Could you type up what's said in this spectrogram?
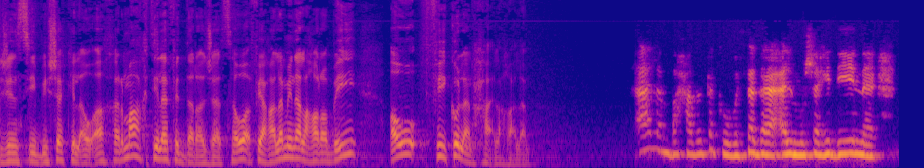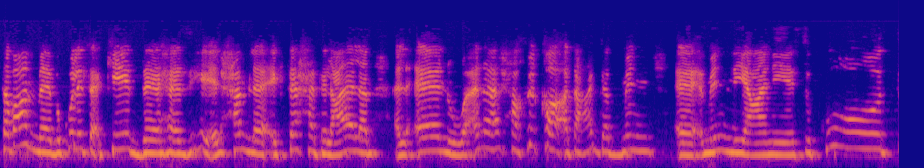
جنسي بشكل أو آخر مع اختلاف الدرجات سواء في عالمنا العربي أو في كل أنحاء العالم؟ أهلا بحضرتك وبالساده المشاهدين. طبعا بكل تأكيد هذه الحملة اجتاحت العالم الآن وأنا الحقيقة أتعجب من من يعني سكوت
